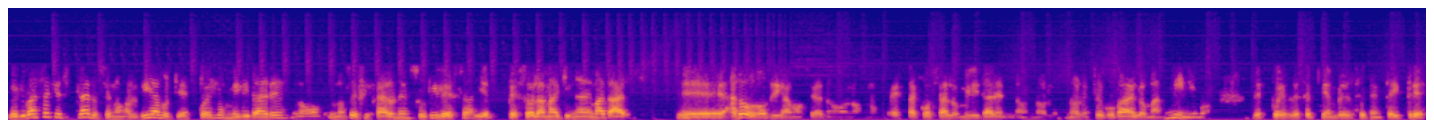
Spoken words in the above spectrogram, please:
Lo que pasa es que, claro, se nos olvida porque después los militares no, no se fijaron en sutileza y empezó la máquina de matar eh, a todos, digamos. O sea, no, no, esta cosa a los militares no, no, no les preocupaba en lo más mínimo después de septiembre del 73.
